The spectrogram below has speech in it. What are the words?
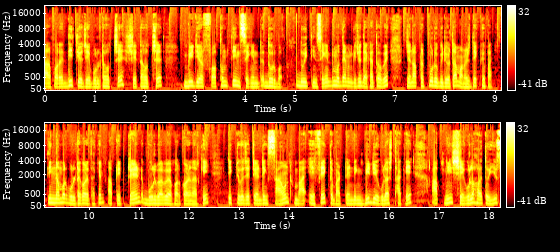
তারপরে দ্বিতীয় যে ভুলটা হচ্ছে, সেটা হচ্ছে ভিডিওর প্রথম তিন সেকেন্ড দুর্বল। দুই, তিন সেকেন্ডের মধ্যে এমন কিছু দেখাতে হবে যেন আপনার পুরো ভিডিওটা মানুষ দেখতে পায়। তিন নম্বর ভুলটা করে থাকেন, আপনি ট্রেন্ড ভুলভাবে ব্যবহার করেন আর কি। টিকটকে যে ট্রেন্ডিং সাউন্ড বা এফেক্ট বা ট্রেন্ডিং ভিডিওগুলো থাকে, আপনি সেগুলো হয়তো ইউজ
